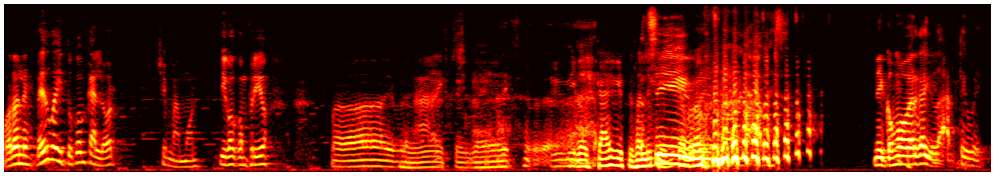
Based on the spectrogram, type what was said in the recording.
Órale. ¿Ves, güey? Tú con calor, chimamón. Digo, con frío. Ay, güey. Ay, Este, madre. güey. Ni los cagues, te sale Sí, cabrón. Ni cómo verga ayudarte, güey.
